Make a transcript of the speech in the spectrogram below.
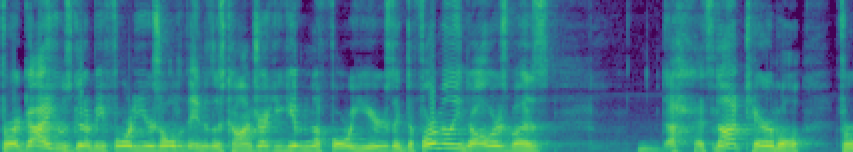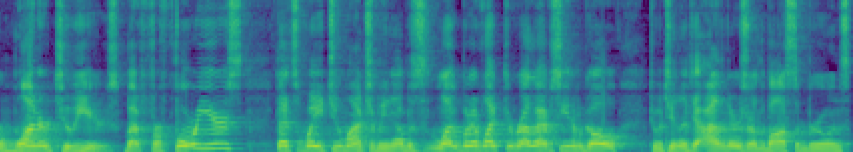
for a guy who's going to be 40 years old at the end of this contract, you give him the four years. Like the $4 million was, uh, it's not terrible for one or two years, but for four years, that's way too much. I mean, I was like, would have liked to rather have seen him go to a team like the Islanders or the Boston Bruins.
